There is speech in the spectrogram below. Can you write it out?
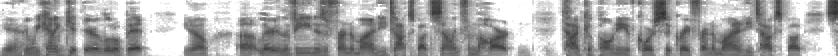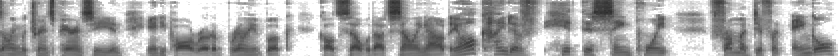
Yeah. And we kind of get there a little bit. You know, uh, Larry Levine is a friend of mine. He talks about selling from the heart. And Todd Caponi, of course, is a great friend of mine, and he talks about selling with transparency. And Andy Paul wrote a brilliant book called Sell Without Selling Out. They all kind of hit this same point from a different angle,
